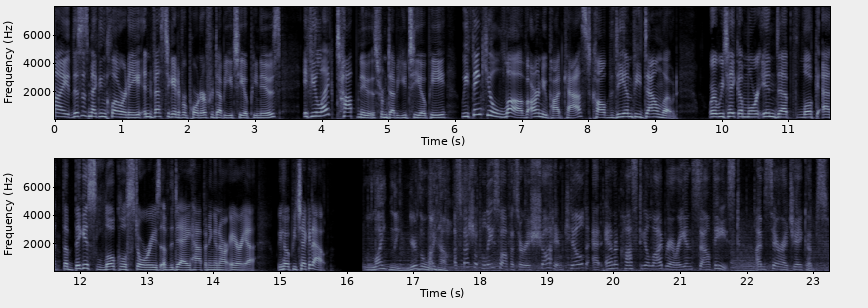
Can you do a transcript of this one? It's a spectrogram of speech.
Hi, this is Megan Cloherty, investigative reporter for WTOP News. If you like top news from WTOP, we think you'll love our new podcast called the DMV Download, where we take a more in depth look at the biggest local stories of the day happening in our area. We hope you check it out. Lightning near the White House. A special police officer is shot and killed at Anacostia Library in Southeast. I'm Sarah Jacobs.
